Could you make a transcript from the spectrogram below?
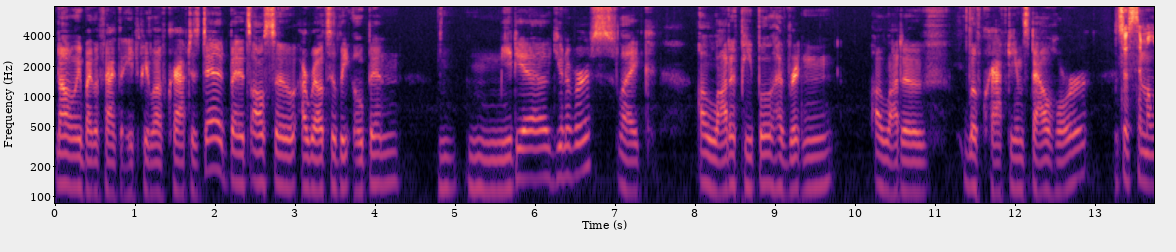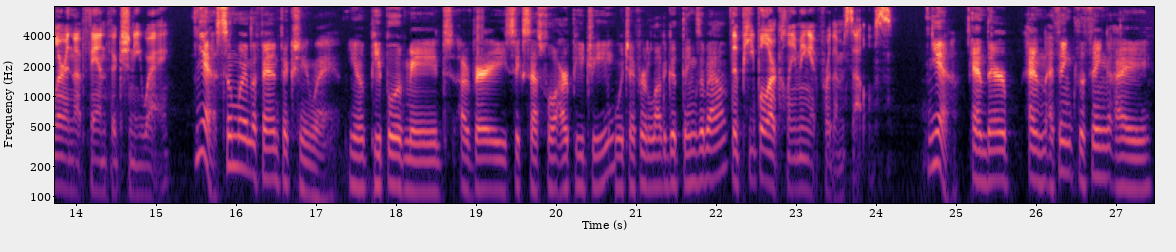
not only by the fact that H.P. Lovecraft is dead, but it's also a relatively open media universe. Like, a lot of people have written a lot of Lovecraftian style horror. So similar in that fan fictiony way. Yeah, similar in the fan fiction way. You know, people have made a very successful RPG, which I've heard a lot of good things about. The people are claiming it for themselves. Yeah, and they're and I think the thing I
